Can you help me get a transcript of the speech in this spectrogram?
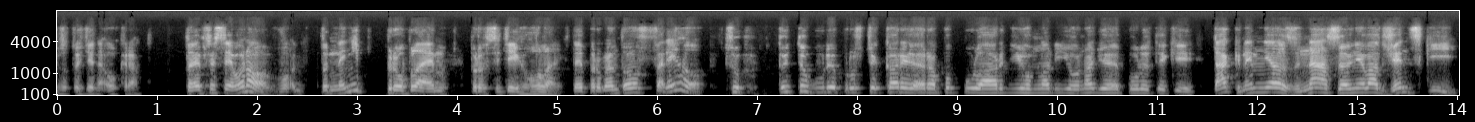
za to, že jde na okrat. To je přesně ono. To není problém prostě těch holek. To je problém toho Ferryho. Co, teď to bude prostě kariéra populárního mladého naděje politiky. Tak neměl znásilňovat ženský.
